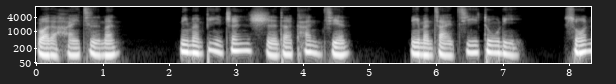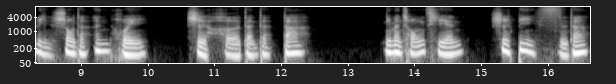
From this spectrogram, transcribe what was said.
我的孩子们。你们必真实的看见，你们在基督里所领受的恩惠是何等的大。你们从前是必死的。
